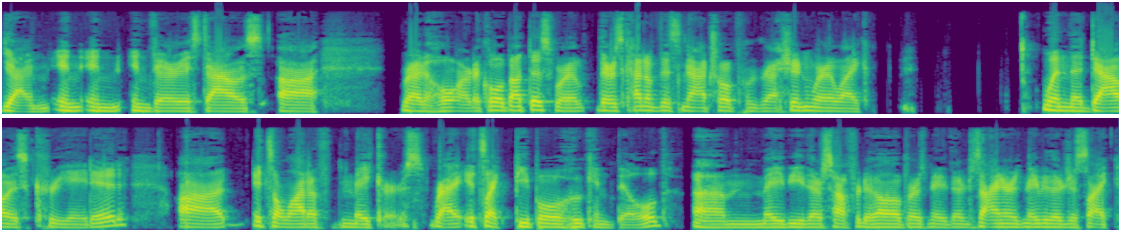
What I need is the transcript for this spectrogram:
yeah, in, in, in, various DAOs. Uh, read a whole article about this where there's kind of this natural progression where like when the DAO is created, uh, it's a lot of makers, right? It's like people who can build. Um, maybe they're software developers, maybe they're designers, maybe they're just like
